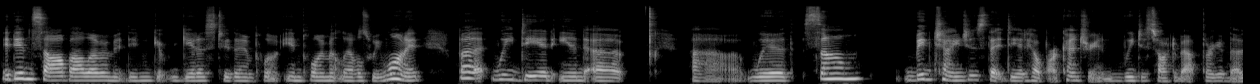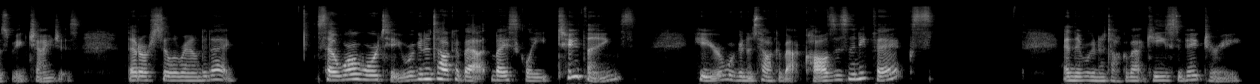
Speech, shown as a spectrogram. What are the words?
It didn't solve all of them. It didn't get, get us to the empl employment levels we wanted, but we did end up uh, with some big changes that did help our country. And we just talked about three of those big changes that are still around today. So World War II, we're going to talk about basically two things here we're going to talk about causes and effects. And then we're going to talk about keys to victory.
